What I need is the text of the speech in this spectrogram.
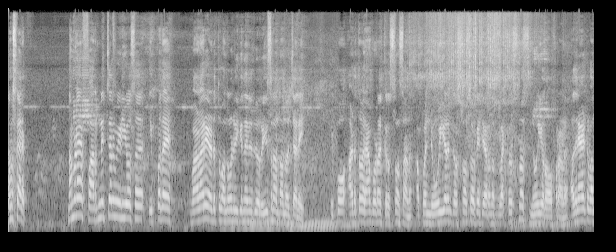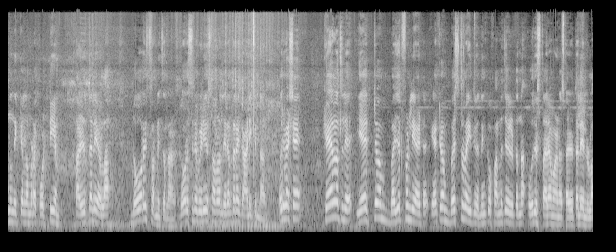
നമസ്കാരം. നമ്മുടെ ഫർണിച്ചർ വീഡിയോസ് ഇപ്പോഴേ വളരെ അടുത്ത് വന്നുകൊണ്ടിരിക്കുന്നതിന് ഒരു റീസൺ എന്താണെന്ന് വെച്ചാലേ ഇപ്പോൾ അടുത്ത വരാൻ പോകുന്ന ക്രിസ്മസ് ആണ്. അപ്പോൾ ന്യൂ ഇയറും ക്രിസ്മസും ഒക്കെ ചേർന്നിട്ടുള്ള ക്രിസ്മസ് ന്യൂ ഇയർ ഓഫറാണ് അതിനായിട്ട് വന്ന് നിൽക്കുന്ന നമ്മുടെ കൊട്ടിയം തഴുത്തലയുള്ള ഡോറിസ് ഫർണിച്ചറിലാണ് ഡോറിസിന്റെ വീഡിയോസ് നമ്മൾ നിരന്തരം കാണിക്കുന്നതാണ്. ഒരുപക്ഷെ കേരളത്തിൽ ഏറ്റവും ബജറ്റ് ഫ്രണ്ട്ലി ആയിട്ട് ഏറ്റവും ബെസ്റ്റ് റേറ്റിൽ നിങ്ങൾക്ക് ഫർണിച്ചർ കിട്ടുന്ന ഒരു സ്ഥലമാണ് തഴുത്തലയിലുള്ള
